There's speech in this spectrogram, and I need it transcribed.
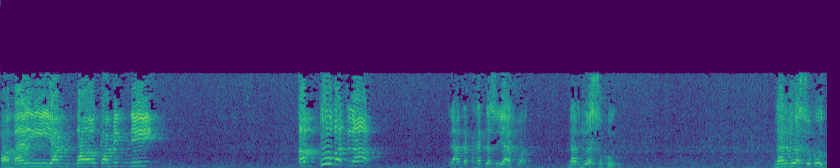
یم نو کمنی اب تو بتلا۔ لا تتحدثوا يا اخوان نرجو السكوت. نرجو السكوت.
